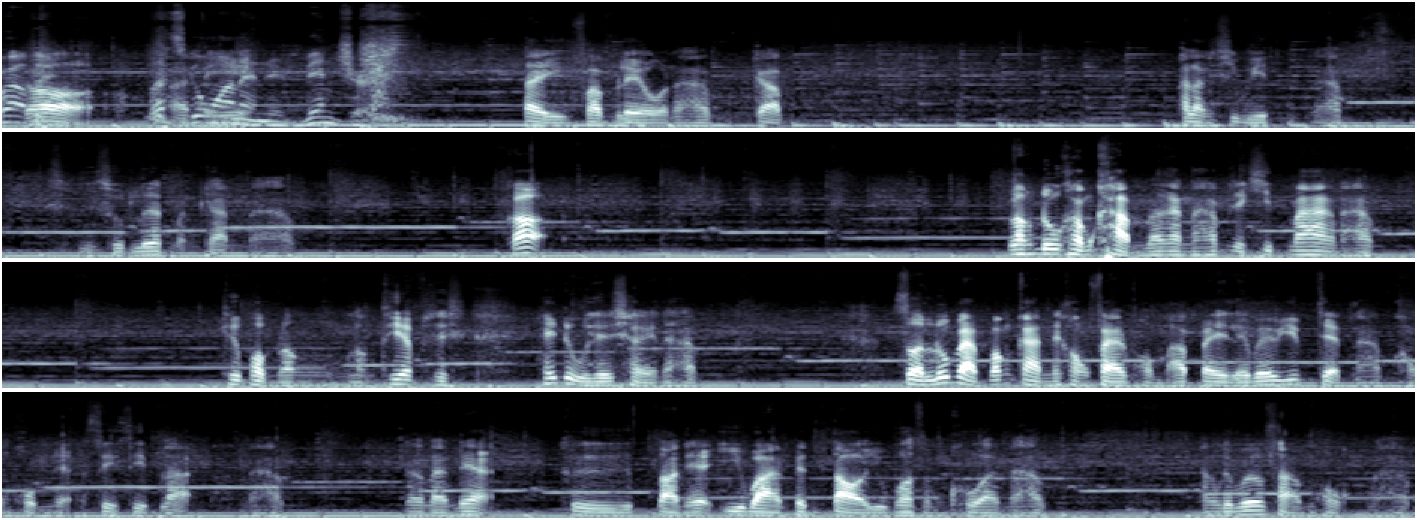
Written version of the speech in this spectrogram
Well ก็ then, อัน let's go on นี้ an adventure. ใส่ความเร็วนะครับกับพลังชีวิตนะครับคือชุดเลือดเหมือนกันนะครับ ก็ ลองดูขำๆแล้วกันนะครับ อย่าคิดมากนะครับ คือผมลองลองเทียบให้ดูเฉยๆนะครับ ส่วนรูปแบบป้องกันในของแฟนผมอัพไปเลเวล27 นะครับ ของผมเนี่ย40 ละนะครับ ดังนั้นเนี่ยคือตอนนี้อีวานเป็นต่ออยู่พอสมควรนะครับทั้งเลเวล36 นะครับ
